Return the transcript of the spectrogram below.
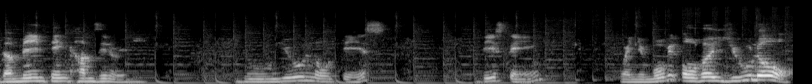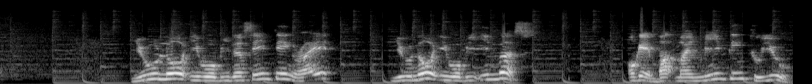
the main thing comes in already. Do you notice this thing? When you move it over, you know You know it will be the same thing, right? You know it will be inverse. Okay, but my main thing to you,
